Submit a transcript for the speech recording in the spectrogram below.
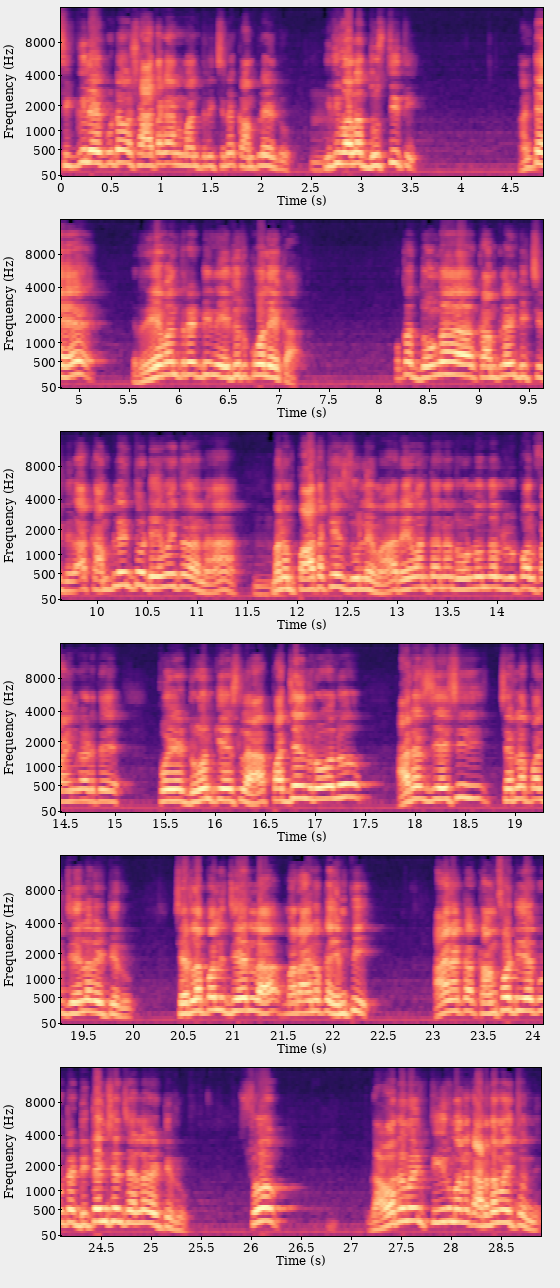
సిగ్గు లేకుండా ఒక శాతగాని మంత్రి ఇచ్చిన కంప్లైంట్ ఇది వాళ్ళ దుస్థితి. అంటే రేవంత్ రెడ్డిని ఎదుర్కోలేక ఒక దొంగ కంప్లైంట్ ఇచ్చిండు. ఆ కంప్లైంట్ తోటి ఏమవుతుందన్న మనం పాత కేసు చూడలేమా? రేవంత్ అన్న రెండు వందల రూపాయలు ఫైన్ కడితే పోయే డ్రోన్ కేసులో పద్దెనిమిది రోజులు అరెస్ట్ చేసి చెర్లపల్లి జైల్లో పెట్టిరు చెర్లపల్లి జైల్లో మరి ఆయన ఒక ఎంపీ. ఆయనకు కంఫర్ట్ ఇవ్వకుండా డిటెన్షన్ సెల్లో పెట్టిరు సో గవర్నమెంట్ తీరు మనకు అర్థమవుతుంది.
